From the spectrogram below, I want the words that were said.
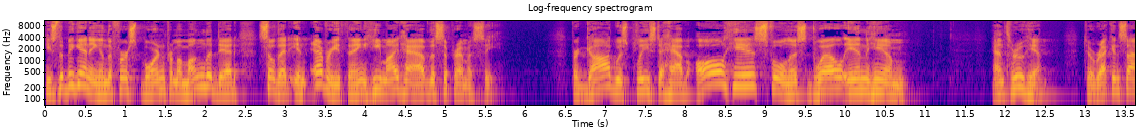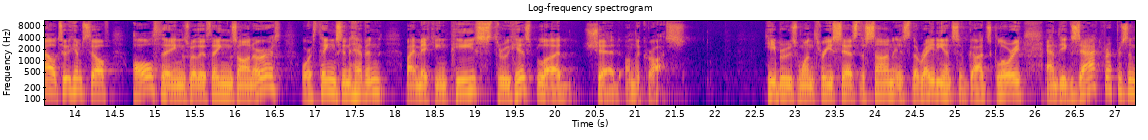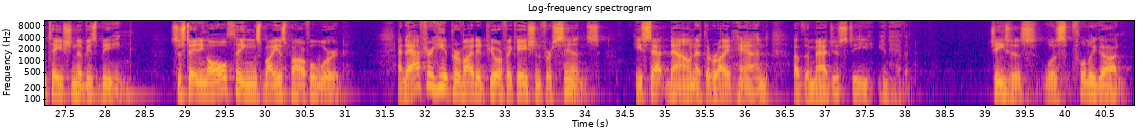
He's the beginning and the firstborn from among the dead, so that in everything he might have the supremacy. For God was pleased to have all his fullness dwell in him, and through him to reconcile to himself all things, whether things on earth or things in heaven, by making peace through his blood shed on the cross. Hebrews 1 3 says, The Son is the radiance of God's glory and the exact representation of his being, sustaining all things by his powerful word. And after he had provided purification for sins, he sat down at the right hand of the majesty in heaven. Jesus was fully God.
